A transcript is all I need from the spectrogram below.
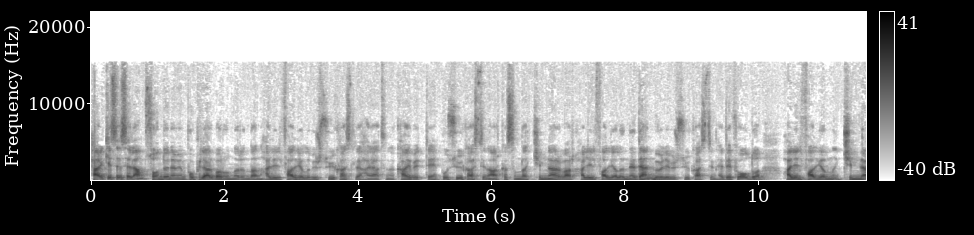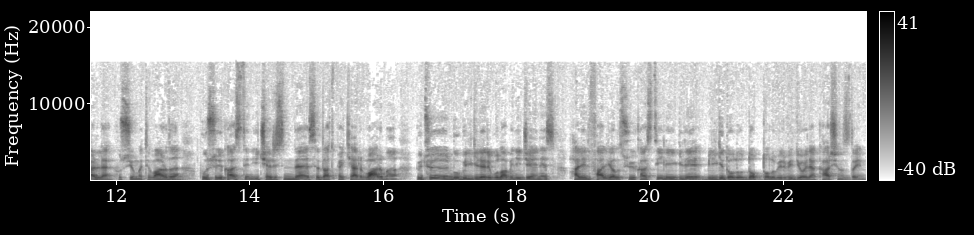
Herkese selam. Son dönemin popüler baronlarından Halil Falyalı bir suikastle hayatını kaybetti. Bu suikastin arkasında kimler var? Halil Falyalı neden böyle bir suikastin hedefi oldu? Halil Falyalı'nın kimlerle husumeti vardı? Bu suikastin içerisinde Sedat Peker var mı? Bütün bu bilgileri bulabileceğiniz Halil Falyalı suikasti ile ilgili bilgi dolu, dop dolu bir video ile karşınızdayım.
